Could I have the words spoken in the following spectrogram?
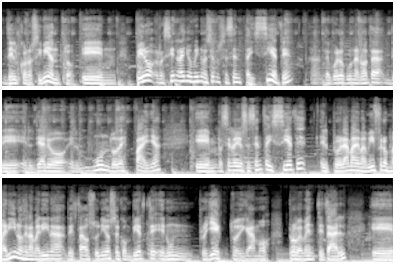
del conocimiento. Eh, pero recién en el año 1967, ah, de acuerdo con una nota del diario El Mundo de España, eh, recién en el año 67 el programa de mamíferos marinos de la Marina de Estados Unidos se convierte en un proyecto, digamos, propiamente tal, eh,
